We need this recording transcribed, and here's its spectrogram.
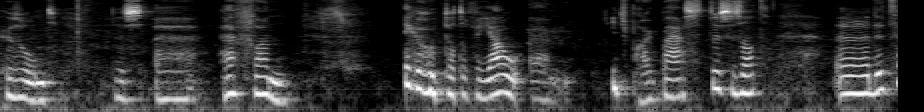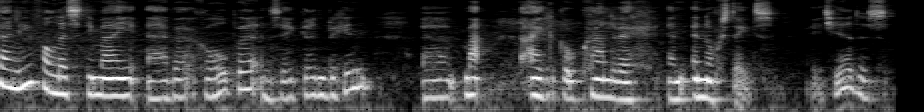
gezond. Dus uh, have fun. Ik hoop dat er voor jou ehm, iets bruikbaars tussen zat. Uh, dit zijn in ieder geval lessen die mij hebben geholpen. En zeker in het begin. Uh, maar eigenlijk ook gaandeweg en, en nog steeds. Weet je, dus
